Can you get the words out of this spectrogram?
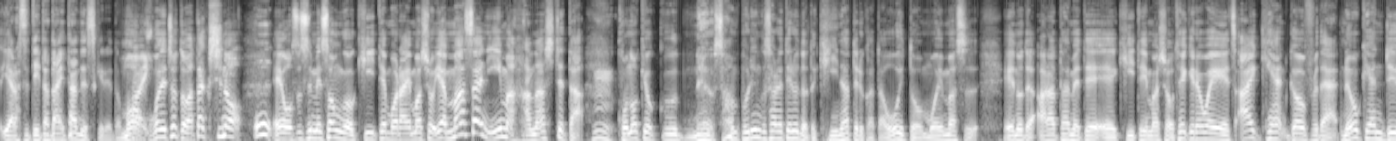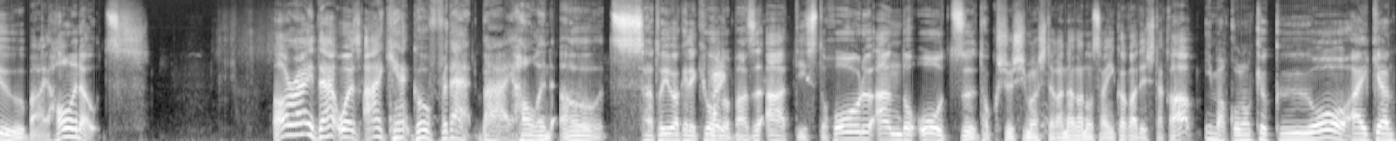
やらせていただいたんですけれども、はい、ここでちょっと私のお,、えー、おすすめソングを聞いてもらいましょう。いやまさに今話してた、うん、この曲ねサンプリングされてるんだって気になってる方多いと思います、えー、ので改めて、えー、聞いてみましょう。Take it away it's I can't go for that no can do by Hall Oates Alright, that was I Can't Go For That by Holland Oates. さあというわけで今日のバズアーティスト、はい、ホールオーツ特集しましたが長野さんいかがでしたか？今この曲を I Can't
